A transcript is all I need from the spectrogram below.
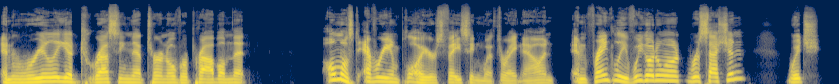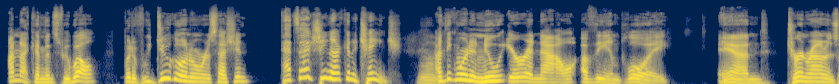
and really addressing that turnover problem that almost every employer is facing with right now. And and frankly, if we go to a recession, which I'm not convinced we will, but if we do go into a recession, that's actually not going to change. Mm. I think we're in a new era now of the employee, and turnaround is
